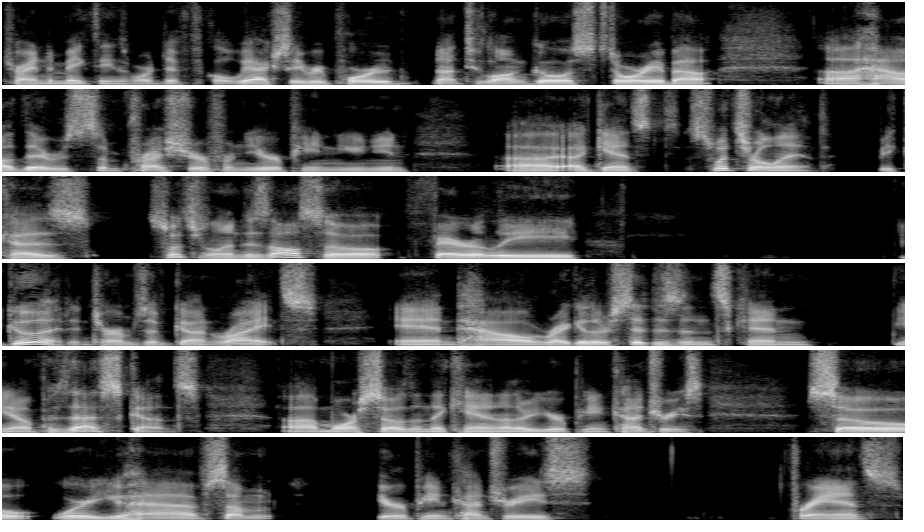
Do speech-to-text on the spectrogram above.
trying to make things more difficult. We actually reported not too long ago a story about uh, how there was some pressure from the European Union uh, against Switzerland because Switzerland is also fairly good in terms of gun rights and how regular citizens can you know possess guns uh, more so than they can in other European countries. So where you have some European countries, France,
